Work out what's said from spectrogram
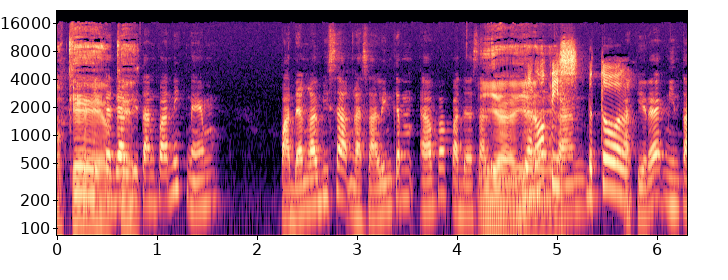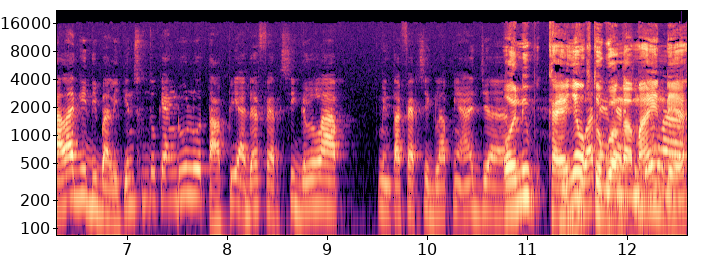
Oke, ketika oke. ganti tanpa nickname pada nggak bisa nggak saling kan apa pada saling iya, Nggak iya. notice, kan. betul. akhirnya minta lagi dibalikin suntuk yang dulu tapi ada versi gelap minta versi gelapnya aja Oh ini kayaknya waktu gua nggak main deh ya.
